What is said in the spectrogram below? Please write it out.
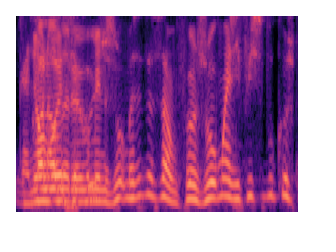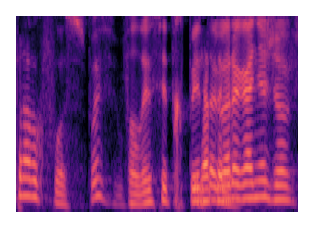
Ganhou Ronaldo Valência com menos um, mas atenção, foi um jogo mais difícil do que eu esperava que fosse. Pois, Valência de repente Exatamente. agora ganha jogos.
